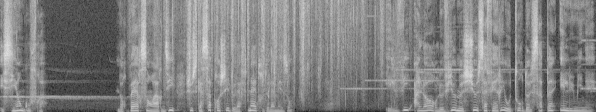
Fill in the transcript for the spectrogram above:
et s'y engouffra. Norbert s'enhardit jusqu'à s'approcher de la fenêtre de la maison. Il vit alors le vieux monsieur s'affairer autour d'un sapin illuminé.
